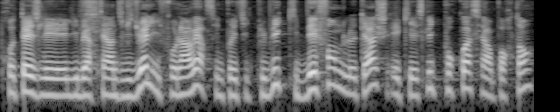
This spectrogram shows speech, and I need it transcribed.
protège les libertés individuelles, il faut l'inverse. C'est une politique publique qui défende le cash et qui explique pourquoi c'est important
